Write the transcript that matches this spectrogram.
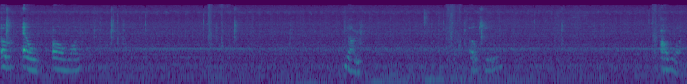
Um, L, R1. No. L2. R1. Yeah.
